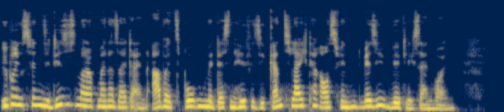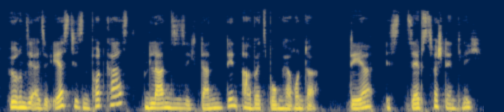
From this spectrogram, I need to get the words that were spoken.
Übrigens finden Sie dieses Mal auf meiner Seite einen Arbeitsbogen, mit dessen Hilfe Sie ganz leicht herausfinden, wer Sie wirklich sein wollen. Hören Sie also erst diesen Podcast und laden Sie sich dann den Arbeitsbogen herunter. Der ist selbstverständlich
